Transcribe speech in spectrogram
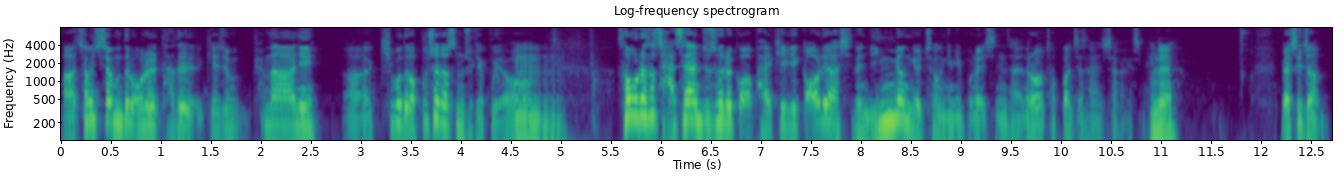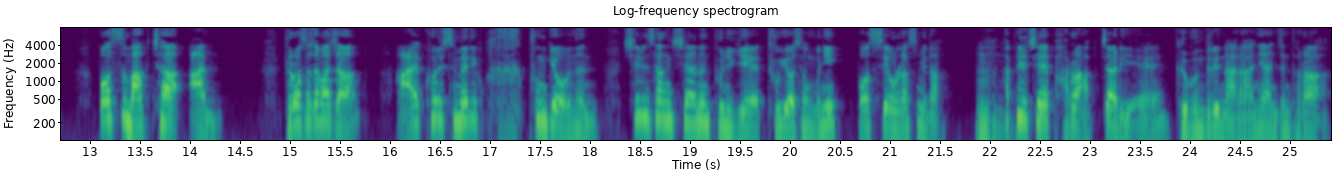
아, 청취자분들 오늘 다들 이렇게 좀 편안히 아, 키보드가 부셔졌으면 좋겠고요. 음. 서울에서 자세한 주소를 꺼- 밝히기 꺼려 하시는 익명 요청님이 보내신 사연으로 첫 번째 사연 시작하겠습니다. 네. 며칠 전 버스 막차 안 들어서자마자 알코올 스멜이 확 풍겨오는 심상치 않은 분위기의 두 여성분이 버스에 올랐습니다. 음. 하필 제 바로 앞자리에 그분들이 나란히 앉은 터라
